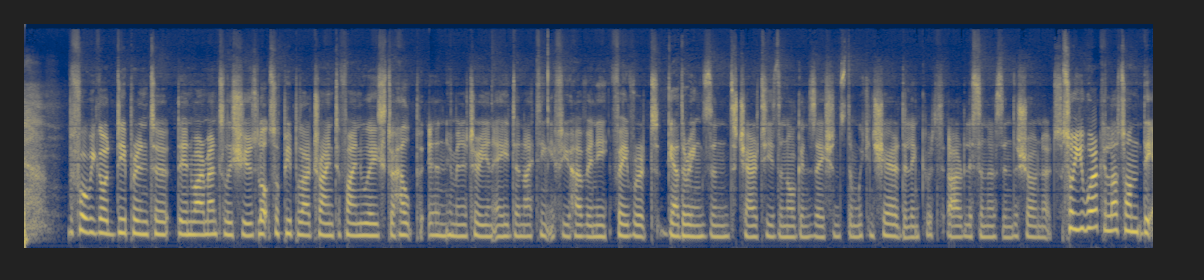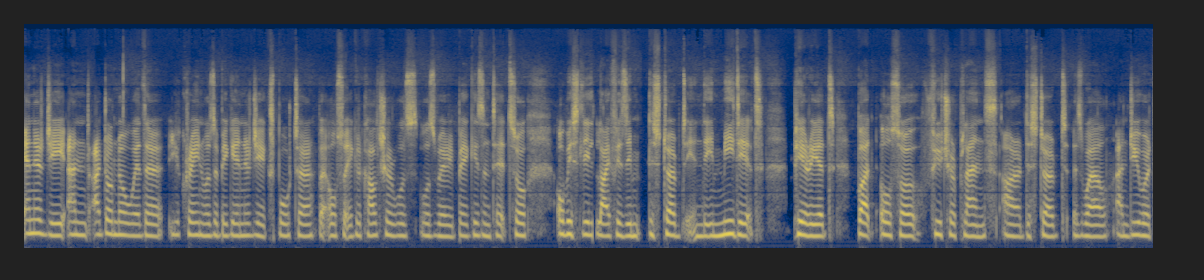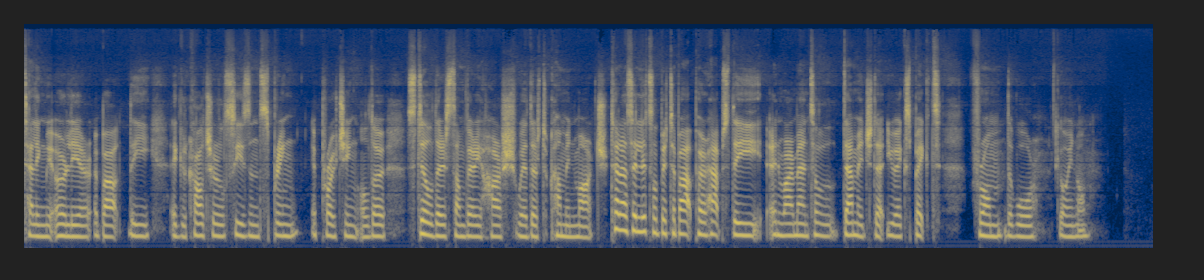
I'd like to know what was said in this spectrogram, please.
Before we go deeper into the environmental issues, lots of people are trying to find ways to help in humanitarian aid. And I think if you have any favorite gatherings and charities and organizations, then we can share the link with our listeners in the show notes. So you work a lot on the energy, and I don't know whether Ukraine was a big energy exporter, but also agriculture was, was very big, isn't it? So obviously life is disturbed in the immediate period, but also future plans are disturbed as well. And you were telling me earlier about the agricultural season, spring approaching, although still there's some very harsh weather to come in March. Tell us a little bit about perhaps the environmental damage that you expect from the war going on.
